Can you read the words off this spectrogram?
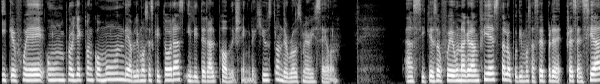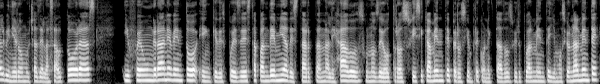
y que fue un proyecto en común de Hablemos Escritoras y Literal Publishing de Houston de Rosemary Salem. Así que eso fue una gran fiesta, lo pudimos hacer presencial, vinieron muchas de las autoras y fue un gran evento en que después de esta pandemia, de estar tan alejados unos de otros físicamente, pero siempre conectados virtualmente y emocionalmente,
